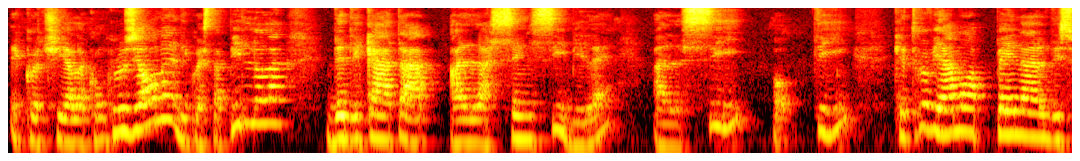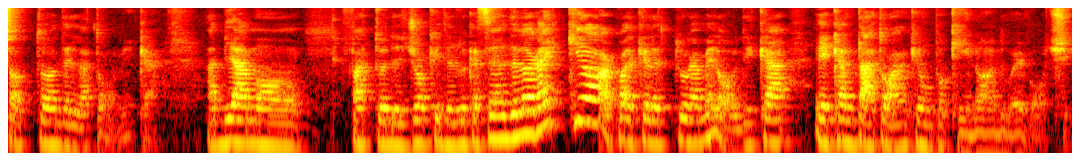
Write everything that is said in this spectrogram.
Eccoci alla conclusione di questa pillola dedicata alla sensibile, al si o ti che troviamo appena al di sotto della tonica. Abbiamo fatto dei giochi di educazione dell'orecchio, qualche lettura melodica e cantato anche un pochino a due voci.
